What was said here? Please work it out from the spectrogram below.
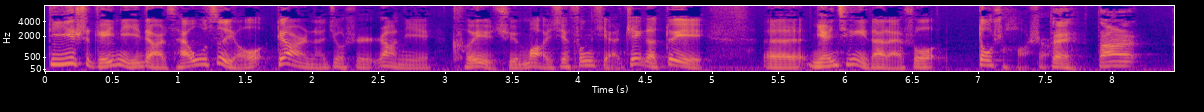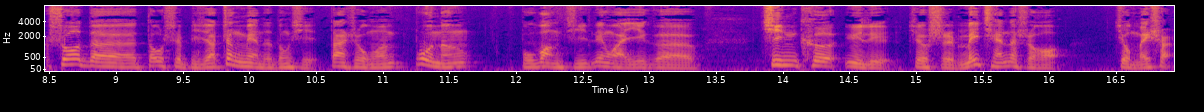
第一是给你一点财务自由，第二呢，就是让你可以去冒一些风险。这个对呃年轻一代来说。都是好事儿。对，当然说的都是比较正面的东西，但是我们不能不忘记另外一个金科玉律，就是没钱的时候就没事儿，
